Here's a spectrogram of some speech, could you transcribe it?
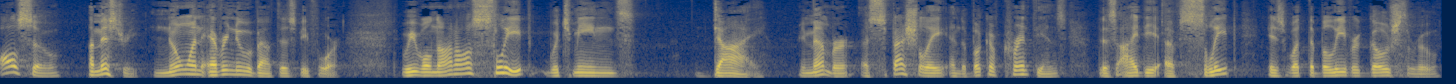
also a mystery. No one ever knew about this before. We will not all sleep, which means die. Remember, especially in the book of Corinthians, this idea of sleep is what the believer goes through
